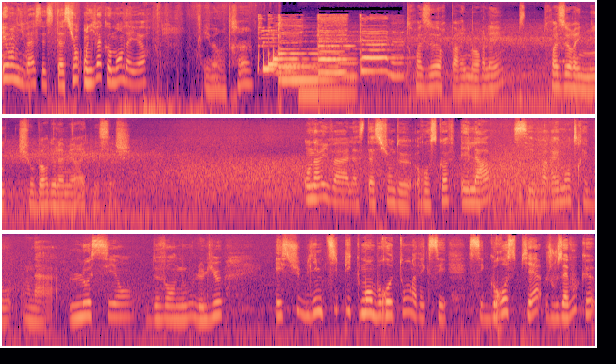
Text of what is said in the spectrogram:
et on y va à cette station. On y va comment d'ailleurs? Et ben en train. 3 heures Paris-Morlaix, 3 heures et demie, je suis au bord de la mer avec mes sèches. On arrive à la station de Roscoff et là, c'est vraiment très beau. On a l'océan devant nous, le lieu est sublime, typiquement breton avec ses, ses grosses pierres. Je vous avoue que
